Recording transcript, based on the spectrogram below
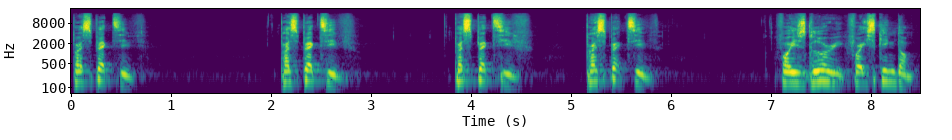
Perspective. Perspective. Perspective. Perspective. For his glory, for his kingdom.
